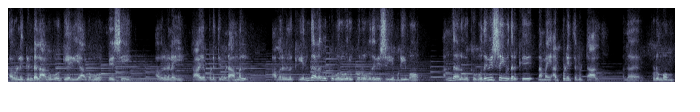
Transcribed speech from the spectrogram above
அவர்களை கிண்டலாகவோ கேலியாகவோ பேசி அவர்களை காயப்படுத்தி விடாமல் அவர்களுக்கு எந்த அளவுக்கு ஒருவருக்கு ஒரு உதவி செய்ய முடியுமோ அந்த அளவுக்கு உதவி செய்வதற்கு நம்மை அர்ப்பணித்து விட்டால் அந்த குடும்பம்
